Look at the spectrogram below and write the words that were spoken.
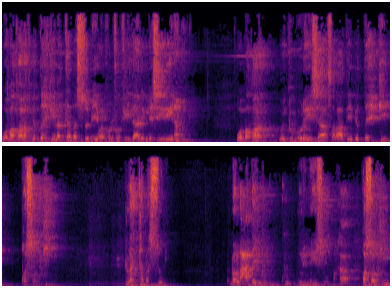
wabaطlat bidixki lan tabasumi wاlkhulfu fi dari bni siriina numi wabaطalat way ku buraysaa salaadii bidixki qosolkii la tabasumi dhoolla cadday ku buri mayso marka qosolkii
